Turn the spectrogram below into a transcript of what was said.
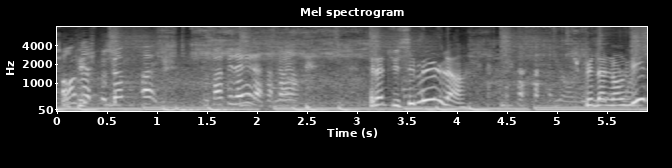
Par contre là je peux pas. Ah, je peux pas pédaler là, ça fait rien. Et là, tu simules là. Tu pédales dans le vide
